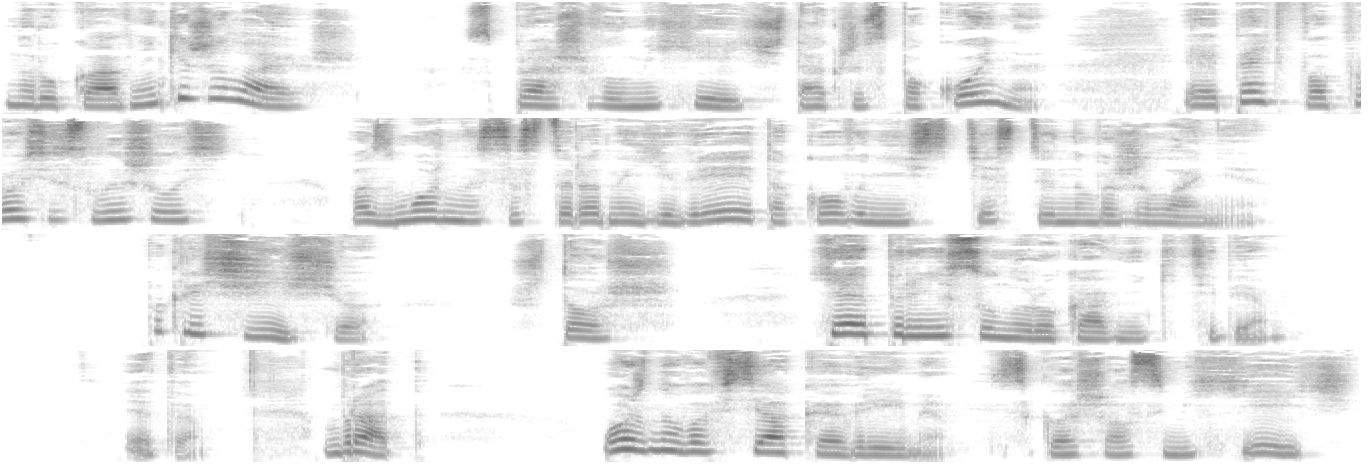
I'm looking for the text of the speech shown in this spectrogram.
«На рукавнике желаешь?» — спрашивал Михеич так же спокойно, и опять в вопросе слышалась возможность со стороны еврея такого неестественного желания. «Покричи еще!» «Что ж, я и принесу на рукавнике тебе». «Это, брат, «Можно во всякое время», — соглашался Михеич,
